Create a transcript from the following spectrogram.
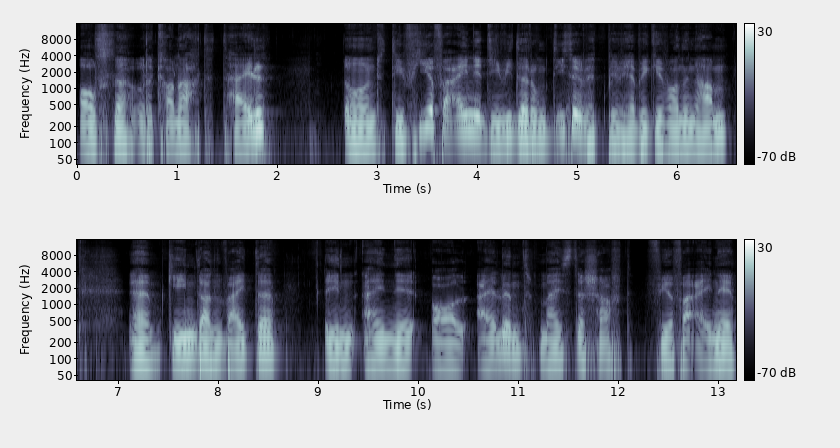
Ulster oder Connacht teil. Und die vier Vereine, die wiederum diese Wettbewerbe gewonnen haben, äh, gehen dann weiter in eine All-Island-Meisterschaft für Vereine.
